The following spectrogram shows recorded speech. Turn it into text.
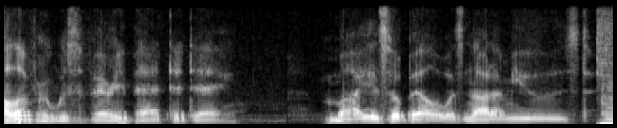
Oliver was very bad today. My Isabel was not amused.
